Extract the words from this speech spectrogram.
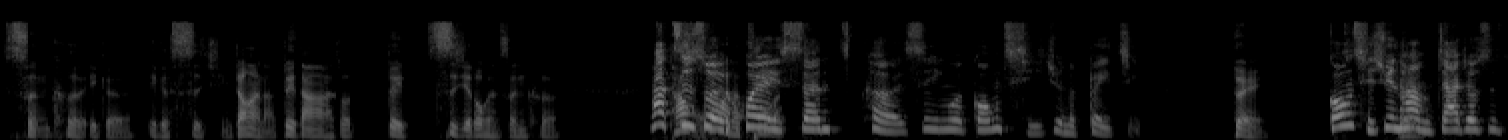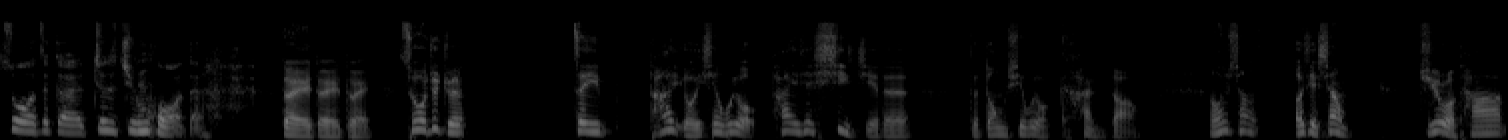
深刻的一个一个事情。当然了，对大家来说，对世界都很深刻。他之所以会深刻，是因为宫崎骏的背景。对。宫崎骏他们家就是做这个，就是军火的。对对对，所以我就觉得这一他有一些我有他一些细节的的东西我有看到，然后像而且像 Jiro 他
